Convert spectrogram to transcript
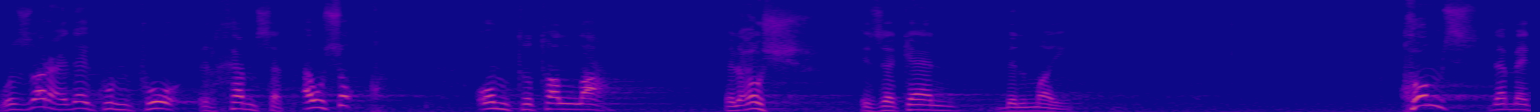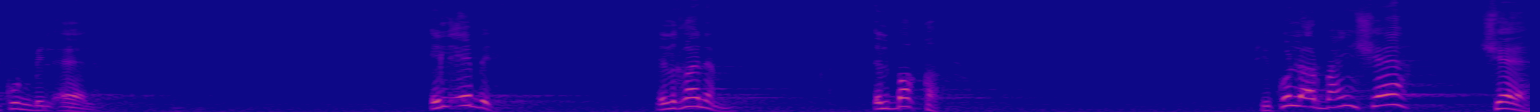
والزرع ده يكون فوق الخمسة أوسق قم تطلع العشر إذا كان بالمية. خمس لما يكون بالآلة الإبل الغنم البقر. في كل أربعين شاة شاة.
